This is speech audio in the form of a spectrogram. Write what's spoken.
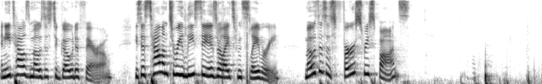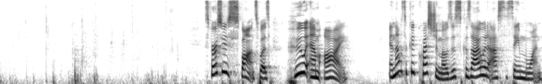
and he tells Moses to go to Pharaoh. He says, Tell him to release the Israelites from slavery. Moses' first response his first response was, who am I? And that was a good question, Moses, because I would ask the same one.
